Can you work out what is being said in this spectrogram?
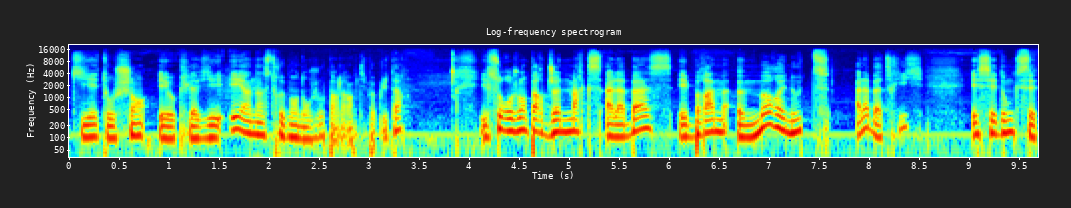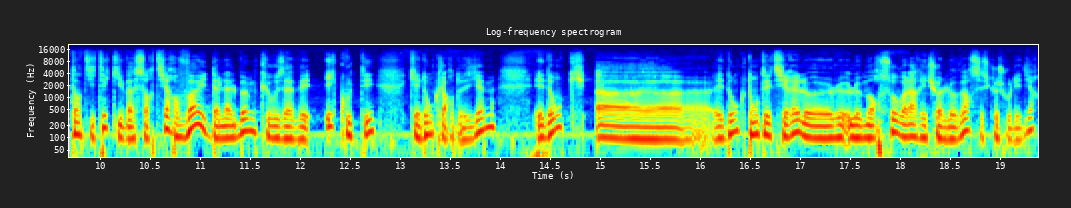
qui est au chant et au clavier et un instrument dont je vous parlerai un petit peu plus tard. Ils sont rejoints par John Marks à la basse et Bram Morenhout à la batterie. Et c'est donc cette entité qui va sortir Void, l'album que vous avez écouté, qui est donc leur deuxième, et donc, euh, et donc dont est tiré le, morceau, voilà, Ritual Lover, c'est ce que je voulais dire.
